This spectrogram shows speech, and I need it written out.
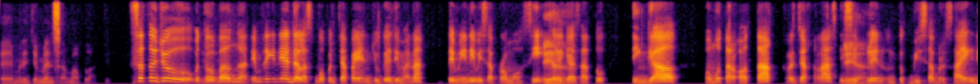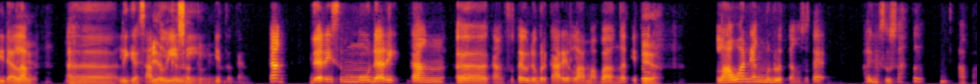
eh, manajemen sama pelatih. Setuju, betul Mm. banget. Yang penting ini adalah sebuah pencapaian juga di mana tim ini bisa promosi ke Iya. Liga 1 tinggal memutar otak, kerja keras, Iya. disiplin untuk bisa bersaing di dalam Iya, iya. eh, Liga 1 Iya, Liga ini satu, ya. gitu kan. Kang, dari semu dari Kang eh, Kang Sute udah berkarir lama banget itu Iya. lawan yang menurut Kang Sute paling susah tuh apa?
